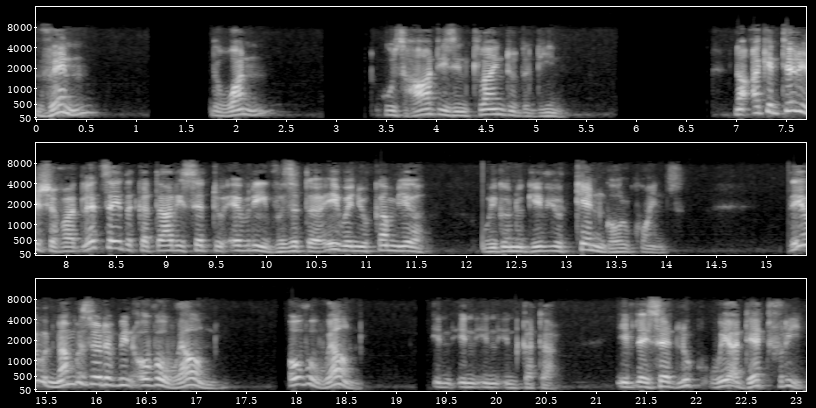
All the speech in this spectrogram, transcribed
Then the one whose heart is inclined to the deen. Now, I can tell you, Shafaat, let's say the Qatari said to every visitor, hey, when you come here, we're going to give you 10 gold coins. Their numbers would have been overwhelmed, overwhelmed in, in, in, in Qatar. If they said, look, we are debt free,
